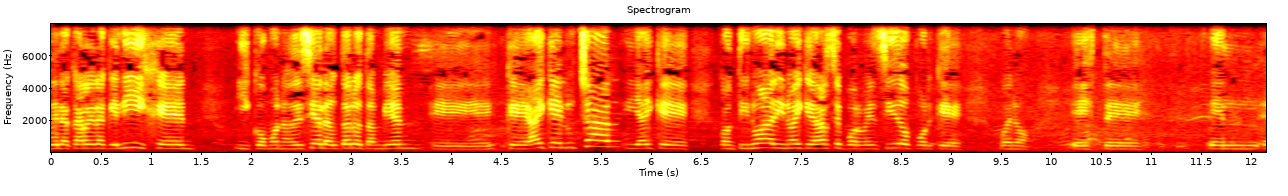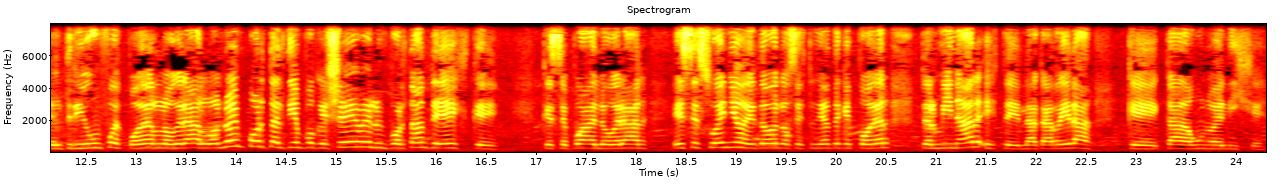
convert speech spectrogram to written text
de la carrera que eligen y como nos decía Lautaro también, eh, que hay que luchar y hay que continuar y no hay que darse por vencido porque, bueno, este, el, triunfo es poder lograrlo. No importa el tiempo que lleve, lo importante es que, que se pueda lograr ese sueño de todos los estudiantes que es poder terminar este, la carrera que cada uno elige.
